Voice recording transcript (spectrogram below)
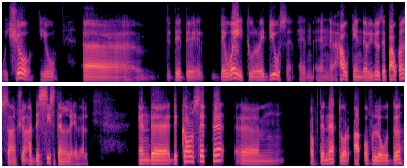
we show you uh, the, the, the way to reduce and, and how can they reduce the power consumption at the system level. And uh, the concept um, of the network offload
